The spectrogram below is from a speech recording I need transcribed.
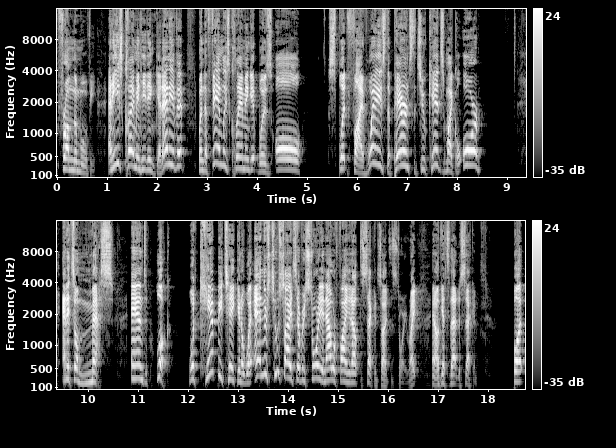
from the movie. And he's claiming he didn't get any of it when the family's claiming it was all split five ways the parents, the two kids, Michael Oher, And it's a mess. And look, what can't be taken away, and there's two sides to every story, and now we're finding out the second side of the story, right? And I'll get to that in a second. But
